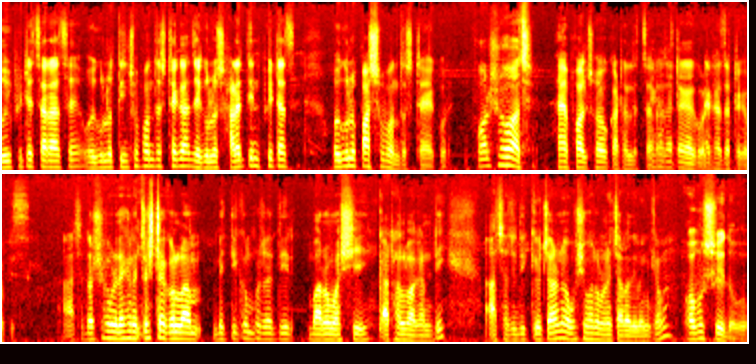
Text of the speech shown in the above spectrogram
দুই ফিটের চারা আছে ওইগুলো তিনশো পঞ্চাশ টাকা যেগুলো সাড়ে তিন ফিট আছে ওইগুলো পাঁচশো পঞ্চাশ টাকা করে। ফল সহ আছে? হ্যাঁ ফল সহ কাঁঠালের চারা 1000 টাকা করে। এক হাজার টাকা পিস আচ্ছা দর্শক, আমরা দেখানোর চেষ্টা করলাম ব্যতিক্রম প্রজাতির বারো মাসি কাঁঠাল বাগানটি। আচ্ছা যদি কেউ চান, অবশ্যই ভালো মানে চারা দেবেন, কেমন? অবশ্যই দেবো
